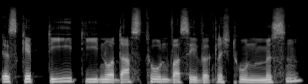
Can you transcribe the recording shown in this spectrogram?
es gibt die, die nur das tun, was sie wirklich tun müssen.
